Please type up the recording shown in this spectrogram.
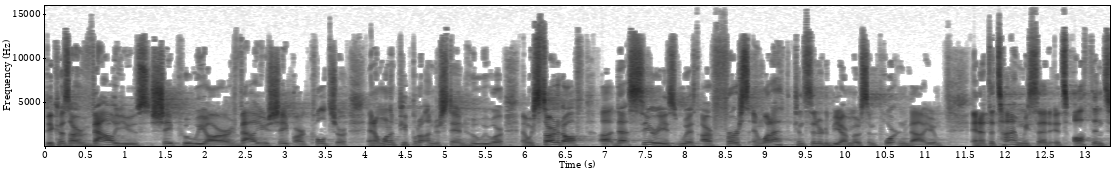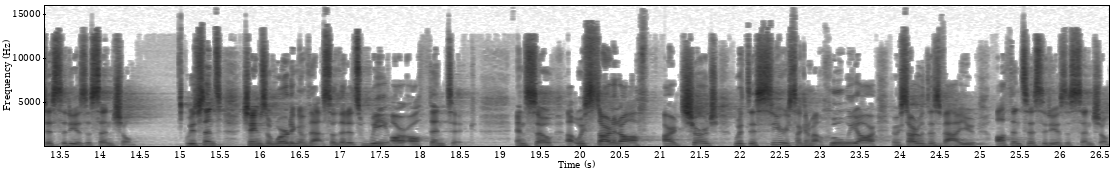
because our values shape who we are. Our values shape our culture. And I wanted people to understand who we were. And we started off uh, that series with our first and what I consider to be our most important value. And at the time, we said it's authenticity is essential. We've since changed the wording of that so that it's we are authentic. And so uh, we started off our church with this series talking about who we are. And we started with this value authenticity is essential.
